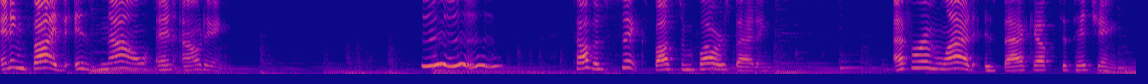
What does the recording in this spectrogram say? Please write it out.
Inning five is now an outing. Top of six, Boston Flowers batting. Ephraim Ladd is back up to pitching.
